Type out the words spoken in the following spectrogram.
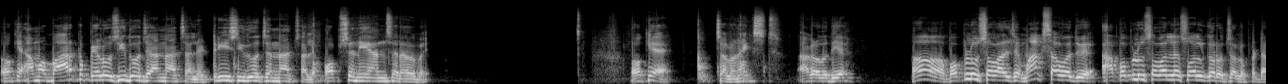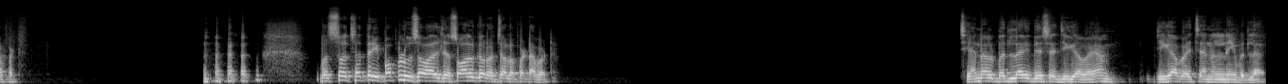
ઓકે આમાં બાર્ક પહેલો સીધો છે, આ ના ચાલે. ટ્રી સીધો છે, ના ચાલે. ઓપ્શન એ આન્સર આવે ભાઈ. ઓકે ચલો નેક્સ્ટ આગળ વધીએ. હા, પપલું સવાલ છે માર્ક્સ આવવા જોઈએ. આ પપલું સવાલને સોલ્વ કરો. ચલો, ફટાફટ. બસો છત્રી, પપલું સવાલ છે. સોલ્વ કરો, ચલો ફટાફટ. ચેનલ બદલાવી દેશે જીગાભાઈ એમ. જીગાભાઈ ચેનલ નહીં બદલાવે.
